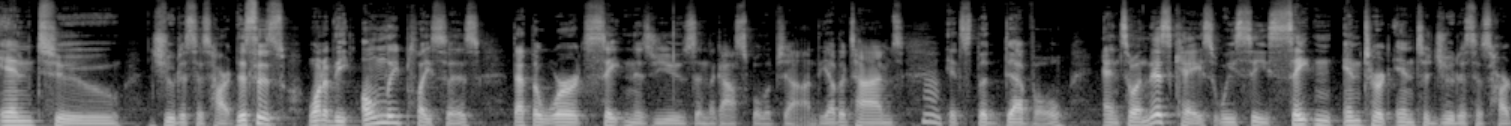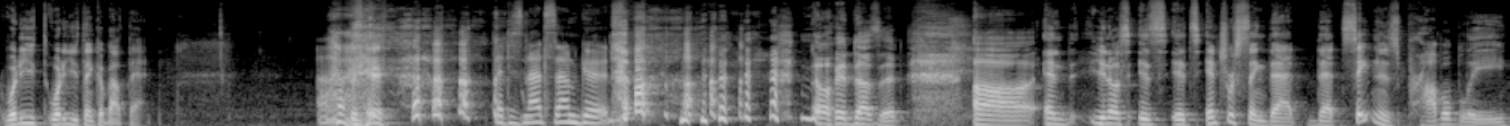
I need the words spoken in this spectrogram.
into judas's heart. This is one of the only places that the word satan is used in the gospel of john the other times it's the devil and so in this case we see satan entered into judas's heart what do you what do you think about that That does not sound good. no, it doesn't. Uh, and you know, it's, it's it's interesting that that Satan has probably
